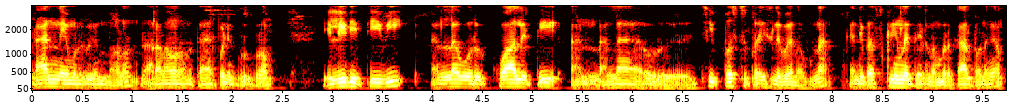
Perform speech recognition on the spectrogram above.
பிராண்ட் நேமில் வேணும்னாலும் தாராளமாக நம்ம தயார் பண்ணி கொடுக்குறோம். எல்இடி டிவி நல்ல ஒரு குவாலிட்டி அண்ட் நல்ல ஒரு சீப்பஸ்ட் ப்ரைஸில் வேணும் அப்படின்னா கண்டிப்பாக ஸ்க்ரீனில் தெரியும் நம்பருக்கு கால் பண்ணுங்கள்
